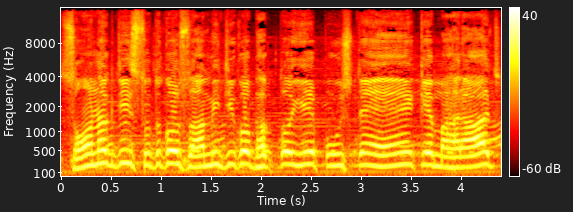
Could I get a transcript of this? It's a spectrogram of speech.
सोनक जी, सुत को, स्वामी जी को भक्तों ये पूछते हैं कि महाराज,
